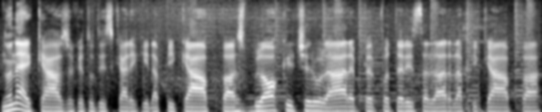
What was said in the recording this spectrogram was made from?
non è il caso che tu ti scarichi la PK, sblocchi il cellulare per poter installare la PK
